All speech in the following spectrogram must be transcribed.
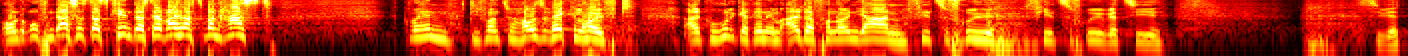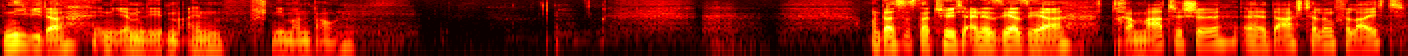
und rufen, das ist das Kind, das der Weihnachtsmann hasst. Gwen, die von zu Hause wegläuft, Alkoholikerin im Alter von neun Jahren, viel zu früh, viel zu früh wird sie, sie wird nie wieder in ihrem Leben einen Schneemann bauen. Und das ist natürlich eine sehr, sehr dramatische äh, Darstellung vielleicht.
